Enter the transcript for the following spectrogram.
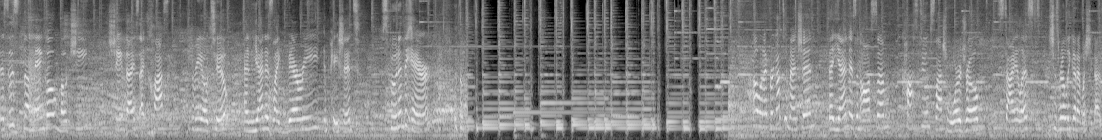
This is the mango mochi shaved ice at class 302. And Yen is like very impatient. Spoon in the air. oh, and I forgot to mention that Yen is an awesome costume slash wardrobe stylist. She's really good at what she does.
